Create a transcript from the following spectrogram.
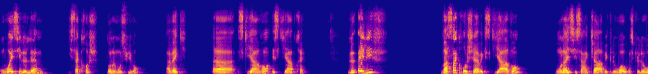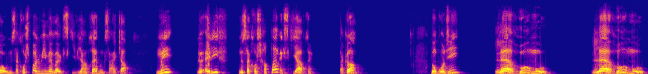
On voit ici le lemme, il s'accroche dans le mot suivant, avec euh, ce qu'il y a avant et ce qu'il y a après. Le elif va s'accrocher avec ce qu'il y a avant Bon, là, ici, c'est un cas avec le waouh, parce que le waouh ne s'accroche pas lui-même avec ce qui vient après, donc c'est un cas. Mais le elif ne s'accrochera pas avec ce qu'il y a après. D'accord? Donc on dit la humu. La humu.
